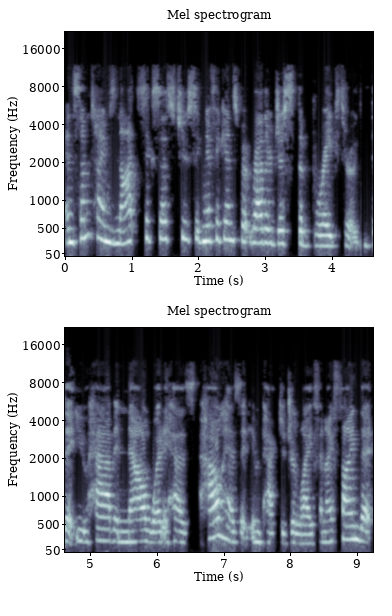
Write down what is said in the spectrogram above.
and sometimes not success to significance, but rather just the breakthrough that you have and now what it has, how has it impacted your life? And I find that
